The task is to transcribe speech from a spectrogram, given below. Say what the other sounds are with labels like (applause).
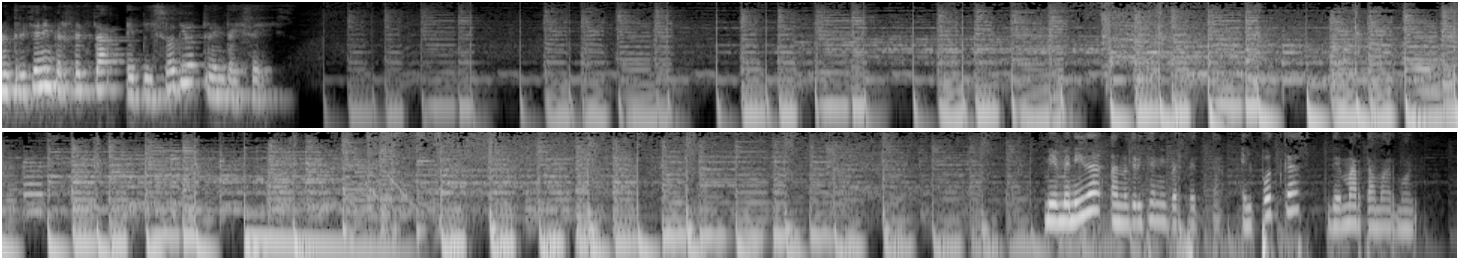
Nutrición Imperfecta, episodio 36. Bienvenida a Nutrición Imperfecta, el podcast de Marta Mármol.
